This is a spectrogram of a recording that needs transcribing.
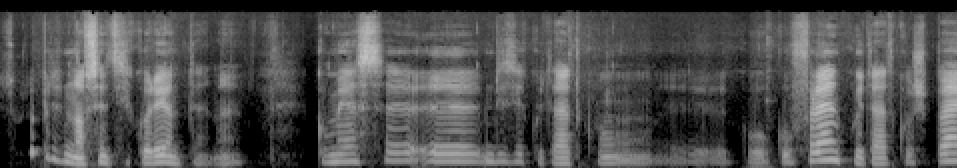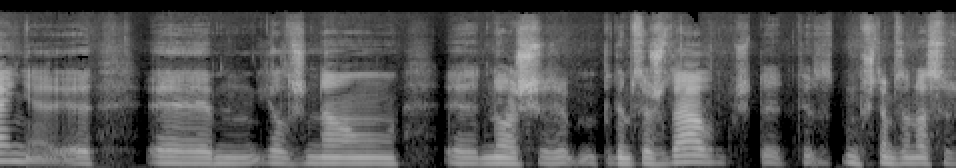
sobre a partir de 1940, não é? Começa a me dizer cuidado com, eh, com, com, o Franco, cuidado com a Espanha, eh, eh, eles não, nós podemos ajudá-los, mostramos a nossa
